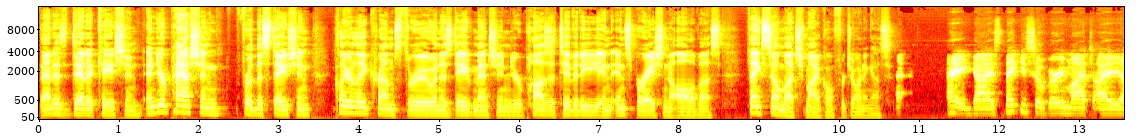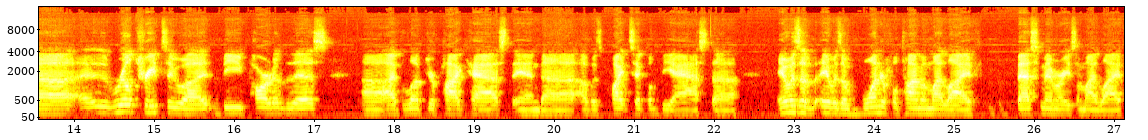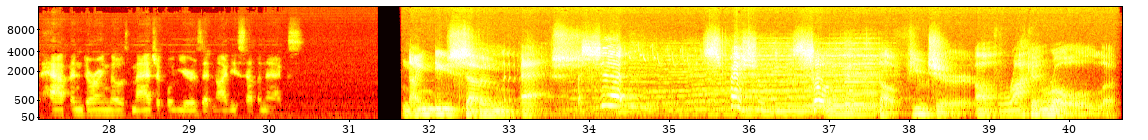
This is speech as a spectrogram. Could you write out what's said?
That is dedication. And your passion for the station clearly comes through. And as Dave mentioned, your positivity and inspiration to all of us. Thanks so much, Michael, for joining us. Hey guys, thank you so very much. I uh, a real treat to uh, be part of this. Uh, I've loved your podcast, and uh, I was quite tickled to be asked. Uh, it was a it was a wonderful time of my life. The best memories of my life happened during those magical years at 97X. 97X. A certain special something. The future of rock and roll.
